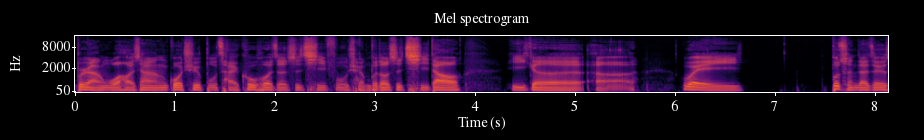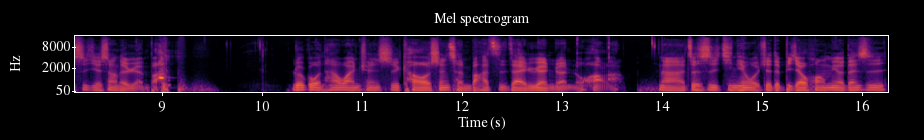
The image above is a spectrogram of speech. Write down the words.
不然我好像过去补财库或者是祈福，全部都是祈到一个呃为不存在这个世界上的人吧。如果他完全是靠生辰八字在认人的话啦，那这是今天我觉得比较荒谬，但是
